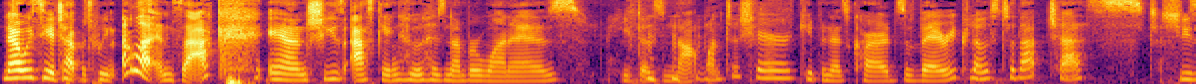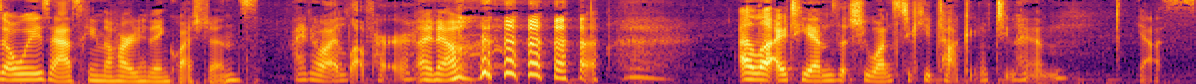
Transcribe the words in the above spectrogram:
Now we see a chat between Ella and Zach, and she's asking who his number one is. He does not want to share, keeping his cards very close to that chest. She's always asking the hard-hitting questions. I know, I love her. I know. Ella ITMs that she wants to keep talking to him. Yes.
